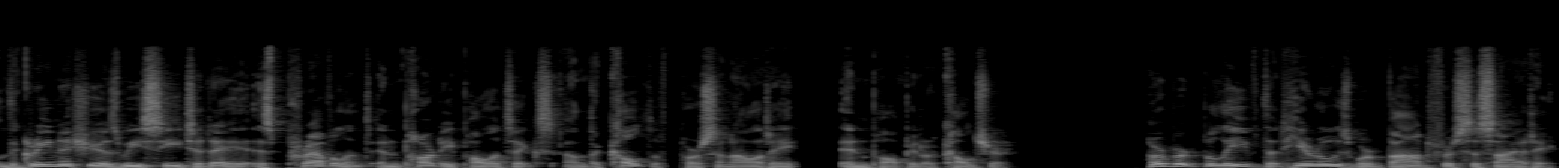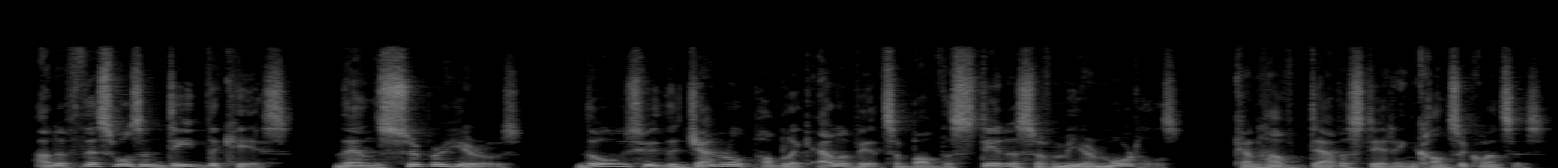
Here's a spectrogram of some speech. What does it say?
The green issue as we see today is prevalent in party politics and the cult of personality in popular culture. Herbert believed that heroes were bad for society, and if this was indeed the case, then superheroes, those who the general public elevates above the status of mere mortals, can have devastating consequences.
